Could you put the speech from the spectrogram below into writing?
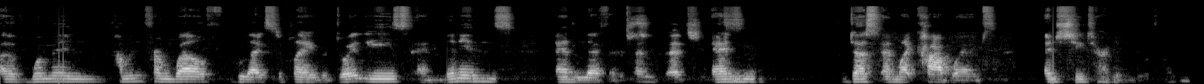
a woman coming from wealth who likes to play with doilies and linens and leathers and bed sheets. and dust and like cobwebs, and she turned it into a clothing.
